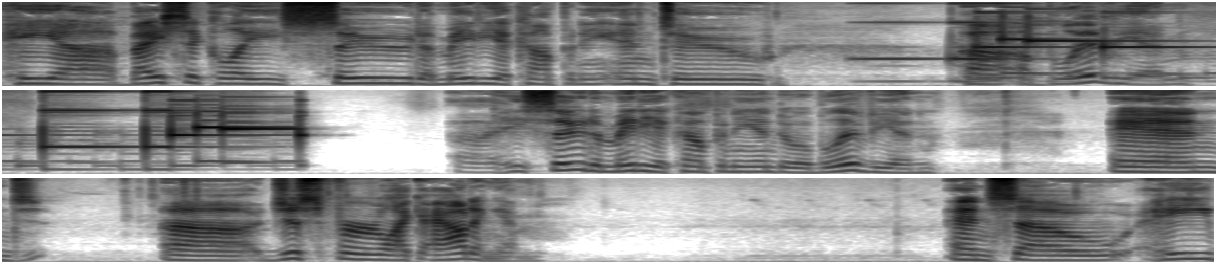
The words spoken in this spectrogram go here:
he uh, basically sued a media company into uh, oblivion. Uh, he sued a media company into oblivion, and uh, just for like outing him. And so he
